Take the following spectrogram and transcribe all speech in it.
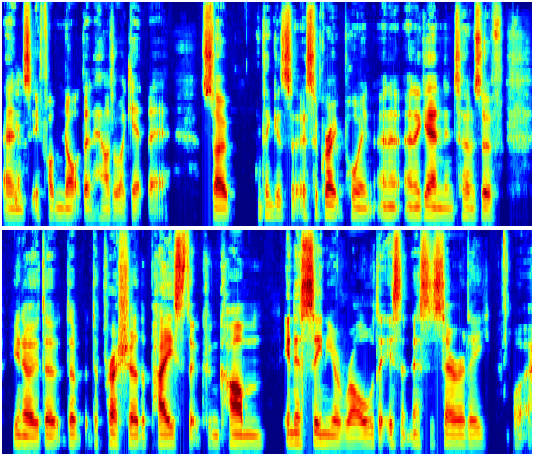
And yeah. if I'm not, then how do I get there? So I think it's a, it's a great point. point, and and again in terms of you know the, the the pressure, the pace that can come in a senior role that isn't necessarily, or eh,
